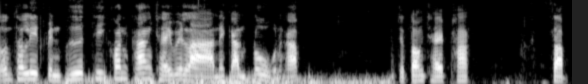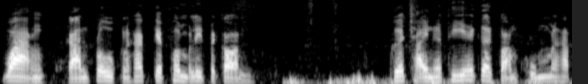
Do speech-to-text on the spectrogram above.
ต้นสลิดเป็นพืชที่ค่อนข้างใช้เวลาในการปลูกนะครับ จะต้องใช้พักสับวางการปลูกนะครับ เก็บผลผลิตไปก่อน เพื่อใช้เนื้อที่ให้เกิดความคุ้มนะครับ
